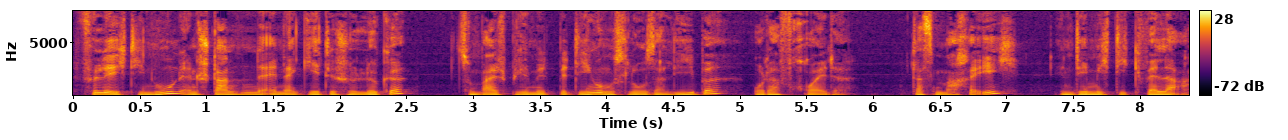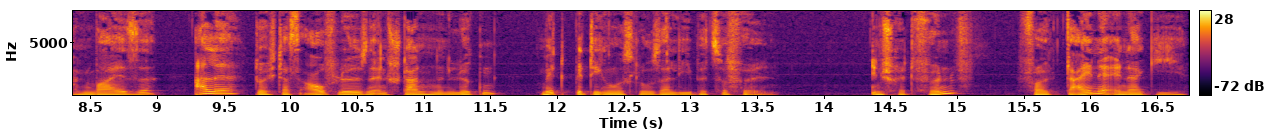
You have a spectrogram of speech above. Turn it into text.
fülle ich die nun entstandene energetische Lücke, zum Beispiel mit bedingungsloser Liebe oder Freude. Das mache ich, indem ich die Quelle anweise, alle durch das Auflösen entstandenen Lücken mit bedingungsloser Liebe zu füllen. In Schritt 5 folgt deine Energie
